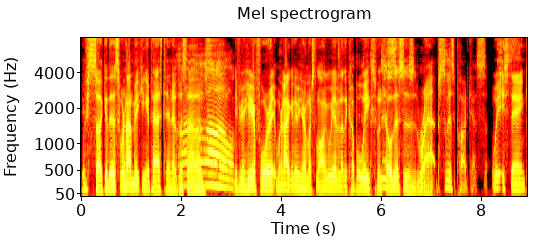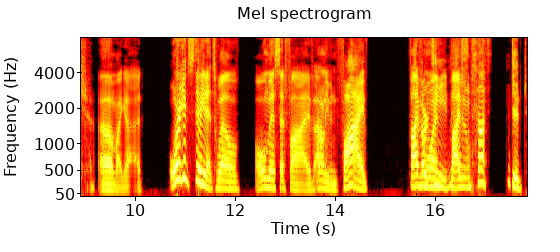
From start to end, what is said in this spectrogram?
We suck at this. We're not making it past 10 episodes. Oh. If you're here for it, we're not going to be here much longer. We have another couple weeks until This- this is wraps. this podcast. sucks. We stink. Oh my god. Oregon State at 12. Ole Miss at 5. I don't even. Five, 5 and 1. 5 and 1. dude.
